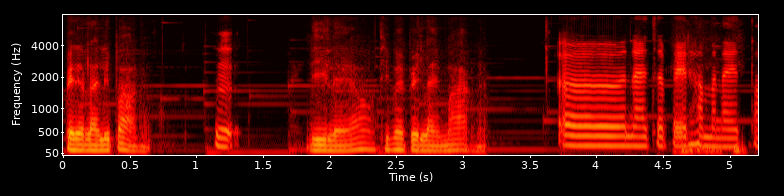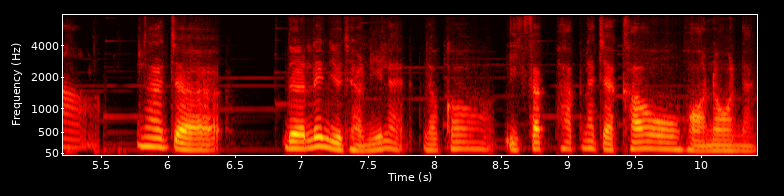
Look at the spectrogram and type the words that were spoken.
เป็นอะไรหรือเปล่านะอืม ดีแล้วที่ไม่เป็นไรมากนะเออนายจะไปทำอะไรต่อ น่าจะเดินเล่นอยู่แถวนี้แหละ แล้วก็อีกสักพักน่าจะเข้าหอนอนนะ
